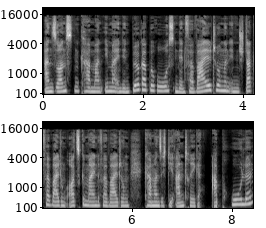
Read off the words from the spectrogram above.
Ansonsten kann man immer in den Bürgerbüros, in den Verwaltungen, in den Stadtverwaltungen, Ortsgemeindeverwaltungen, kann man sich die Anträge abholen.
